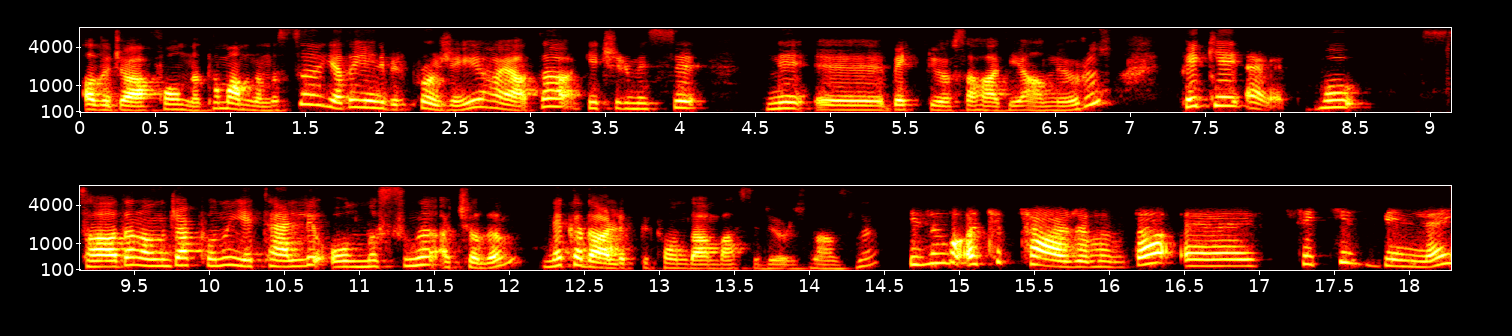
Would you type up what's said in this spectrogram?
alacağı fonla tamamlaması ya da yeni bir projeyi hayata geçirmesini e, bekliyor saha diye anlıyoruz. Peki Evet. bu sahadan alınacak fonun yeterli olmasını açalım. Ne kadarlık bir fondan bahsediyoruz Nazlı? Bizim bu açık çağrımızda e, 8 bin ile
